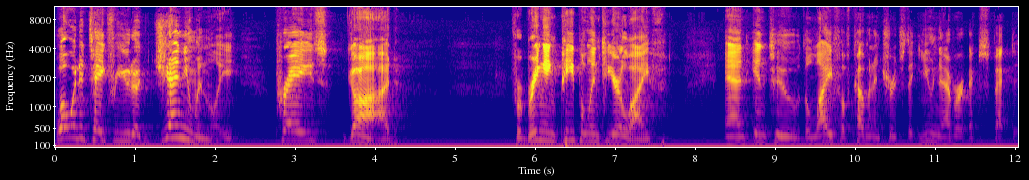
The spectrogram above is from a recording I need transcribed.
What would it take for you to genuinely praise God for bringing people into your life and into the life of Covenant Church that you never expected.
